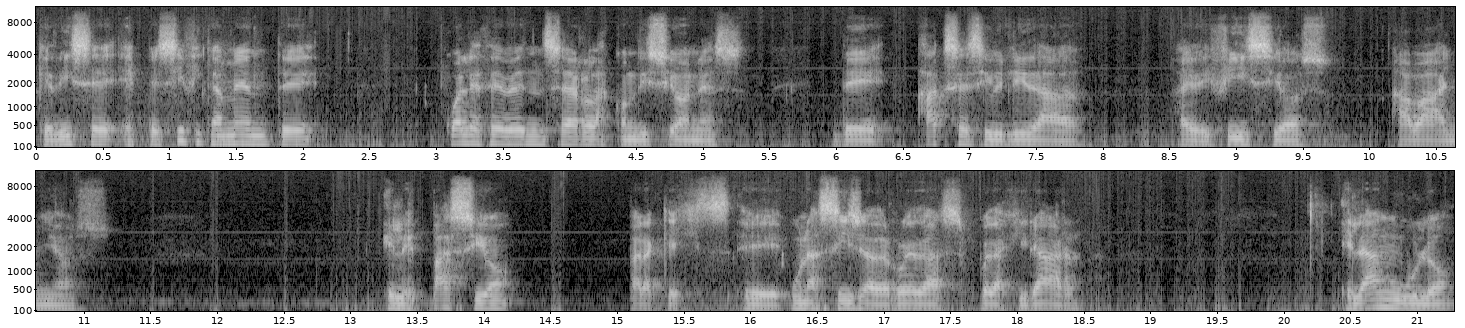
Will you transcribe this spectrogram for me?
que dice específicamente cuáles deben ser las condiciones de accesibilidad a edificios, a baños, el espacio para que eh, una silla de ruedas pueda girar, el ángulo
